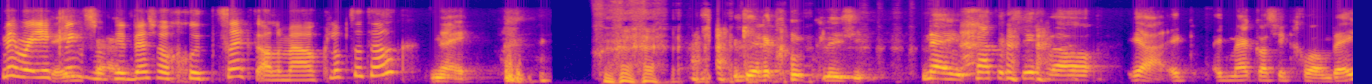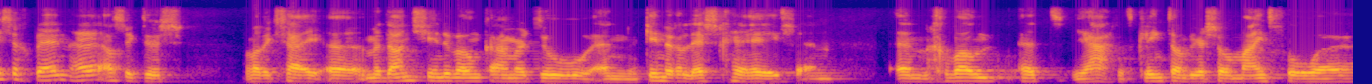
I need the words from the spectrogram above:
Nee, maar je klinkt alsof je het best wel goed trekt allemaal. Klopt dat ook? Nee. Verkeerde conclusie. Nee, het gaat op zich wel. Ja, ik, ik merk als ik gewoon bezig ben, hè, als ik dus wat ik zei, uh, mijn dansje in de woonkamer doe en kinderen les geef. En, en gewoon het, ja, dat klinkt dan weer zo mindful, uh,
